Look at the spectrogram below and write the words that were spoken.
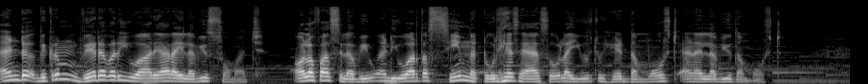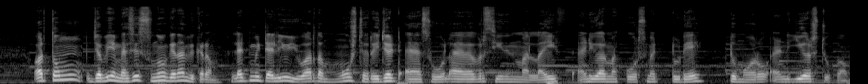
and Vikram wherever you are यार I love you so much all of us love you and you are the same notorious asshole I use to hate the most and I love you the most और तुम जब ये मैसेज सुनोगे ना Vikram let me tell you you are the most reject asshole hole I ever seen in my life and you are my course में today tomorrow and years to come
